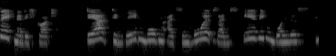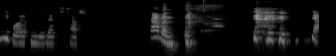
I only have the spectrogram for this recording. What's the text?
segne dich Gott, der den Regenbogen als Symbol seines ewigen Bundes in die Wolken gesetzt hat. Amen. ja.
